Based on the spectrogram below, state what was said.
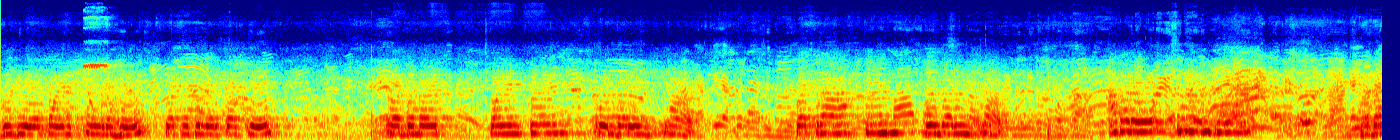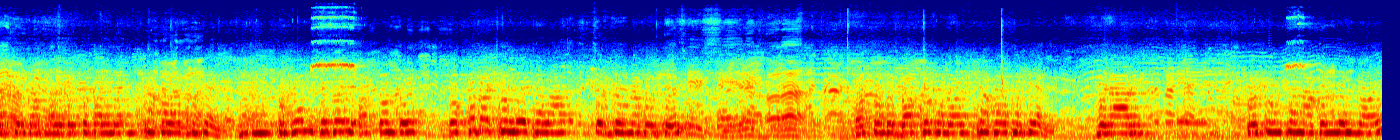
দ্বিতীয় পয়েন্ট সংগ্রহ চট্টগ্রামের পক্ষে সর্বমোট পয়েন্ট তিন, ফুলবাড়ি সাত। চট্রা তিন, ফুলবাড়ি সাত। আবারও ফুলবাড়ি খেলার সদস্যকে আপনারা দেখতে পারলেন সাকালাত হোসেন প্রথম থেকেই অত্যন্ত দক্ষতার সঙ্গে খেলা পরিচালনা করছেন। অত্যন্ত দক্ষ খেলোয়াড় সাকালাত হোসেন প্রশংসা না করলেই নয়,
